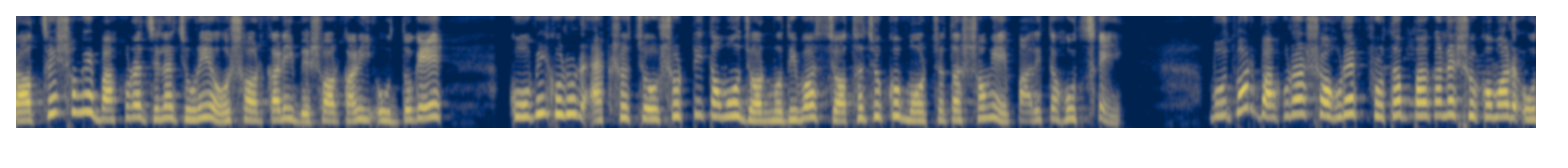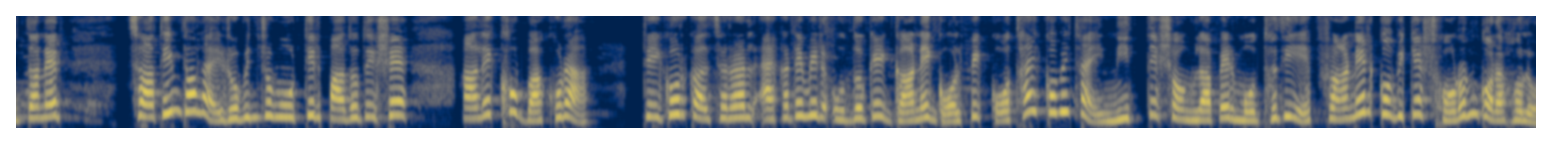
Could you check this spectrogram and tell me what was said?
রাজ্যের সঙ্গে বাঁকুড়া জেলা জুড়েও সরকারি বেসরকারি উদ্যোগে কবিগুরুর একশো চৌষট্টিতম জন্মদিবস যথাযোগ্য মর্যাদার সঙ্গে পালিত হচ্ছে। বুধবার বাঁকুড়া শহরের প্রতাপ বাগানের সুকুমার উদ্যানের ছাতিমতলায় রবীন্দ্র মূর্তির পাদদেশে আলেখ্য বাঁকুড়া টেগোর কালচারাল একাডেমির উদ্যোগে গানে গল্পে কথায় কবিতায় নৃত্যে সংলাপের মধ্য দিয়ে প্রাণের কবিকে স্মরণ করা হলো।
